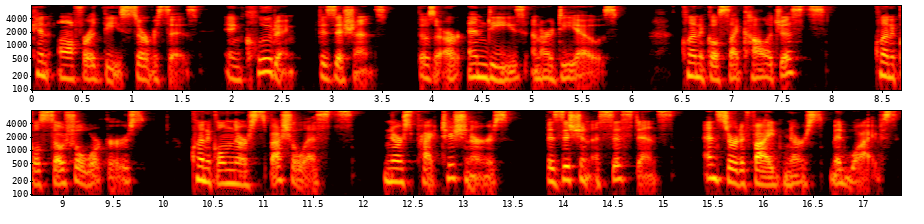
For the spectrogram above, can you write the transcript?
can offer these services, including physicians, those are our MDs and our DOs, clinical psychologists, clinical social workers, clinical nurse specialists, nurse practitioners, physician assistants, and certified nurse midwives.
